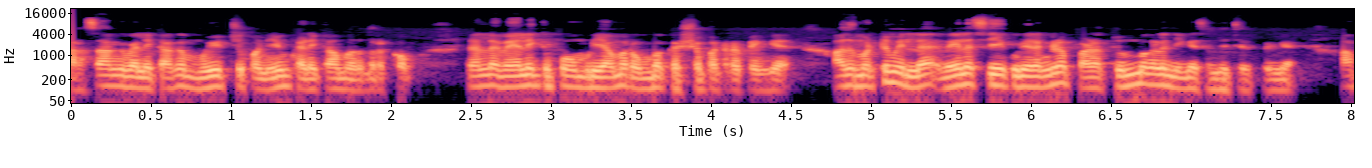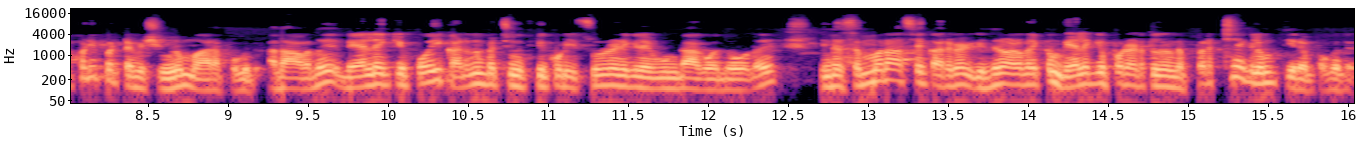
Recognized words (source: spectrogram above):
அரசாங்க வேலைக்காக முயற்சி பண்ணியும் கிடைக்காம இருந்திருக்கும். நல்ல வேலைக்கு போக முடியாமல் ரொம்ப கஷ்டப்பட்டிருப்பீங்க. அது மட்டும் இல்லை வேலை செய்யக்கூடிய இடங்களில் பல துன்பங்களை நீங்கள் சந்திச்சிருப்பீங்க. அப்படிப்பட்ட விஷயங்களும் மாறப்போகுது. அதாவது வேலைக்கு போய் கடன் பிரச்சனை இருக்கக்கூடிய சூழ்நிலைகளை உண்டாகுவதோடு இந்த சிம்மராசிக்காரர்கள் இதனால் வரைக்கும் வேலைக்கு போகிற இடத்துல இருந்த பிரச்சனைகளும் தீரப்போகுது.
